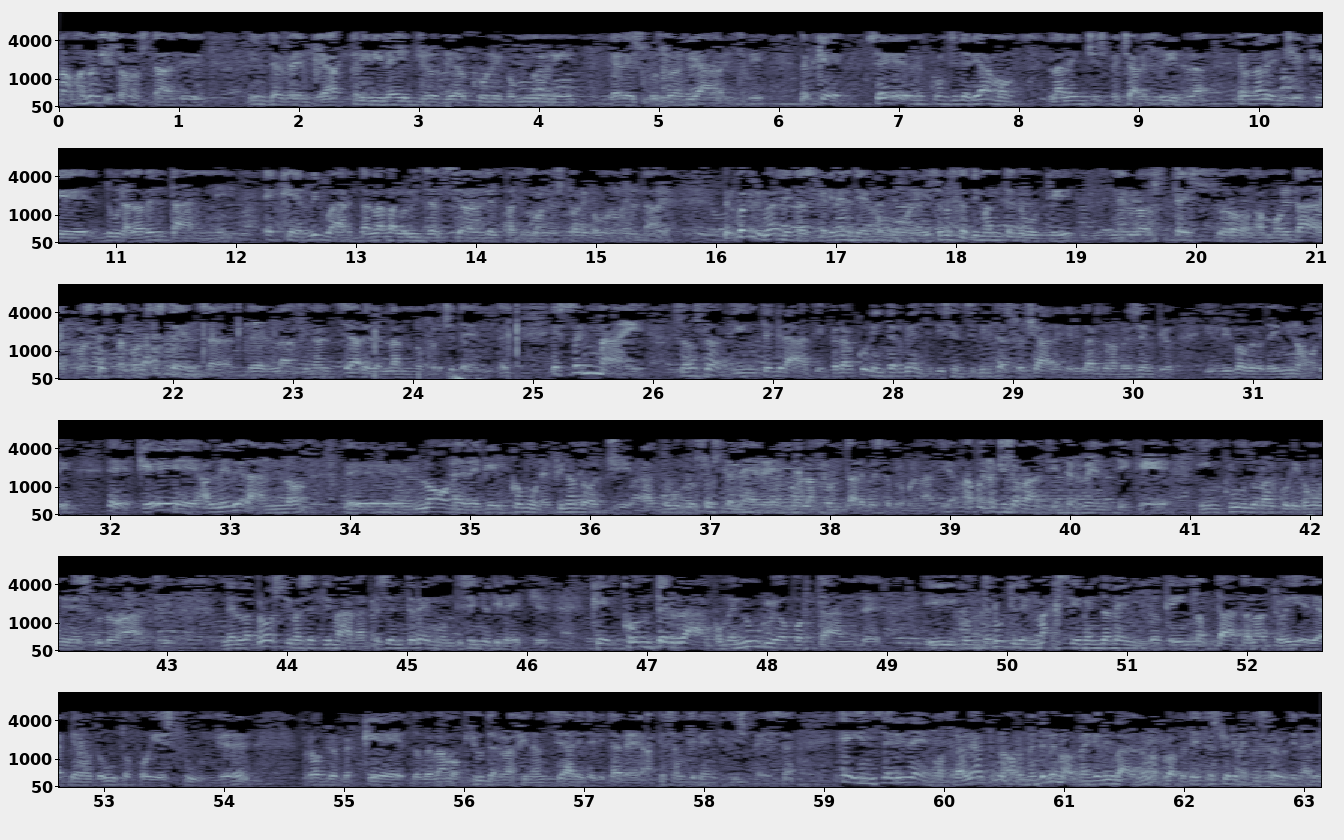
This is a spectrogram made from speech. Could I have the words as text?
No, ma non ci sono stati interventi a privilegio di alcuni comuni e ad esclusione di altri, perché se consideriamo la legge speciale su IRLA è una legge che dura da vent'anni e che riguarda la valorizzazione del patrimonio storico monumentale. Per quanto riguarda i trasferimenti ai comuni, sono stati mantenuti nello stesso ammontare, con la stessa consistenza della finanziaria dell'anno precedente e semmai sono stati integrati per alcuni interventi di sensibilità sociale che riguardano per esempio il ricovero dei minori eh, che alleveranno eh, l'onere che il Comune fino ad oggi ha dovuto sostenere nell'affrontare questa problematica. Ma poi non ci sono altri interventi che includono alcuni comuni e escludono altri. Nella prossima settimana presenteremo un disegno di legge che conterrà come nucleo portante i contenuti del maxi emendamento che in nottata l'altro ieri abbiamo dovuto poi espungere, proprio perché dovevamo chiudere la finanziaria ed evitare appesantimenti di spesa, e inseriremo tra le altre norme delle norme che riguardano proprio dei trasferimenti straordinari.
